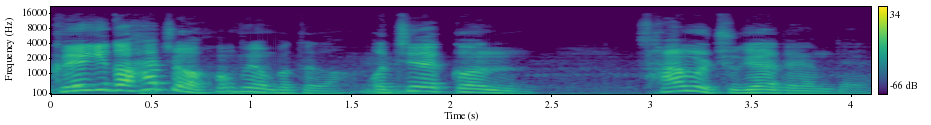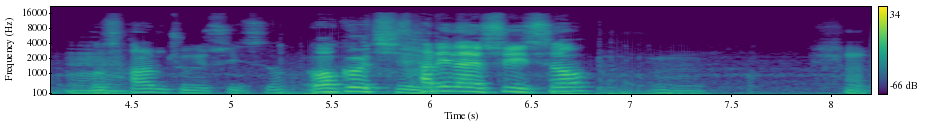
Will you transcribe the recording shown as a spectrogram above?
그 얘기도 하죠. 험프 연버트가 어찌 됐건 사람을 죽여야 되는데 음. 너 사람 죽일 수 있어? 어, 그렇지. 살인할 수 있어? 음. 흠.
